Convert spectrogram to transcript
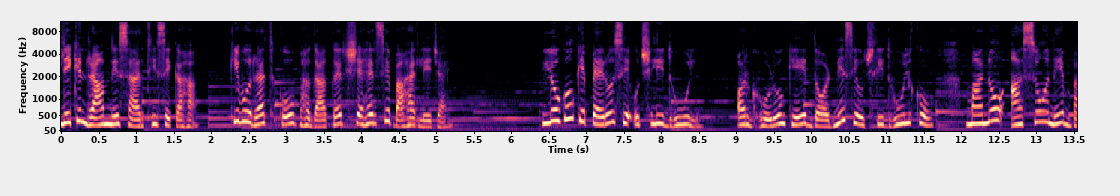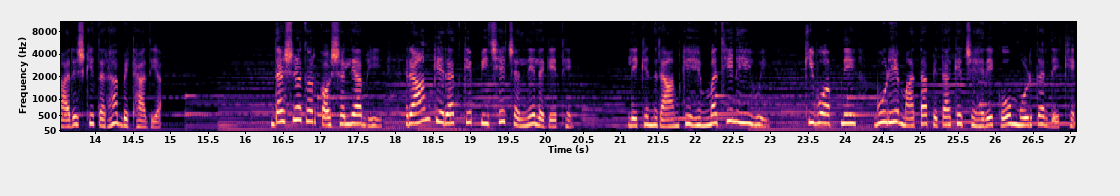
लेकिन राम ने सारथी से कहा कि वो रथ को भगाकर शहर से बाहर ले जाए। लोगों के पैरों से उछली धूल और घोड़ों के दौड़ने से उछली धूल को मानो आंसुओं ने बारिश की तरह बिठा दिया। दशरथ और कौशल्या भी राम के रथ के पीछे चलने लगे थे। लेकिन राम की हिम्मत ही नहीं हुई कि वो अपने बूढ़े माता पिता के चेहरे को मुड़कर देखें।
